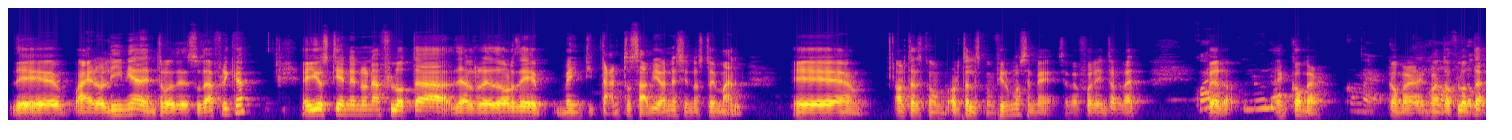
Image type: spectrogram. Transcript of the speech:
de aerolínea dentro de Sudáfrica. Ellos tienen una flota de alrededor de veintitantos aviones, si no estoy mal. Eh, ahorita, les, ahorita les confirmo, se me, se me fue el internet. ¿Cuál? Eh, Comer. Comer. Comer, en Lo- cuanto a lo flota.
